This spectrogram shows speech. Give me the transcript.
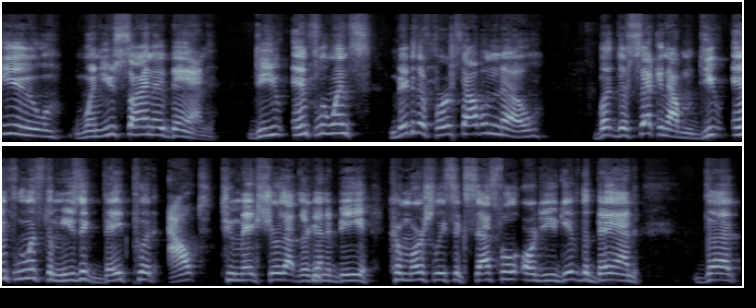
you, when you sign a band, do you influence maybe their first album? No, but their second album, do you influence the music they put out to make sure that they're going to be commercially successful, or do you give the band the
